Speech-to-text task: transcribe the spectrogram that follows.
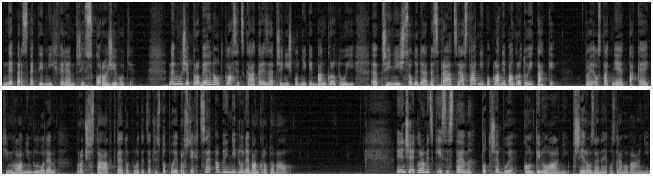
neperspektivních firm při skoro životě, nemůže proběhnout klasická krize, při níž podniky bankrotují, eh, při níž jsou lidé bez práce a státní pokladny bankrotují taky. To je ostatně také tím hlavním důvodem, proč stát k této politice přistupuje. Prostě chce, aby nikdo nebankrotoval. Jenže ekonomický systém potřebuje kontinuální přirozené ozdravování.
